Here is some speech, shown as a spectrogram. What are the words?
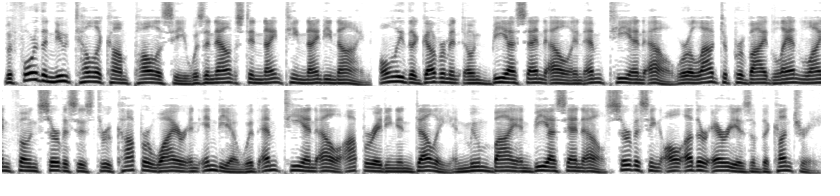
Before the new telecom policy was announced in 1999, only the government-owned BSNL and MTNL were allowed to provide landline phone services through copper wire in India with MTNL operating in Delhi and Mumbai and BSNL servicing all other areas of the country.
